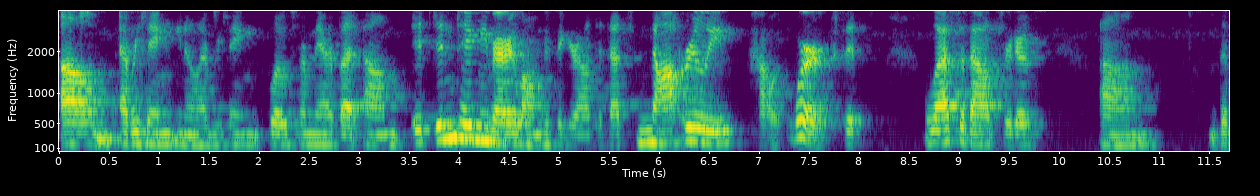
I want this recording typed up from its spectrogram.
um, everything, you know, everything flows from there. But um, it didn't take me very long to figure out that that's not really how it works. It's less about sort of um, the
